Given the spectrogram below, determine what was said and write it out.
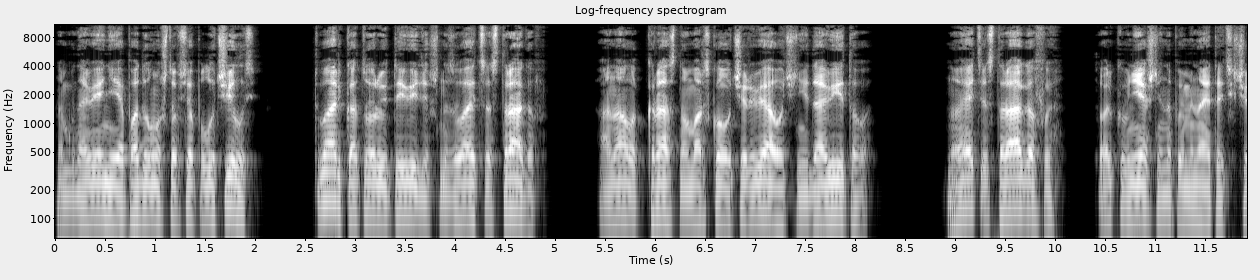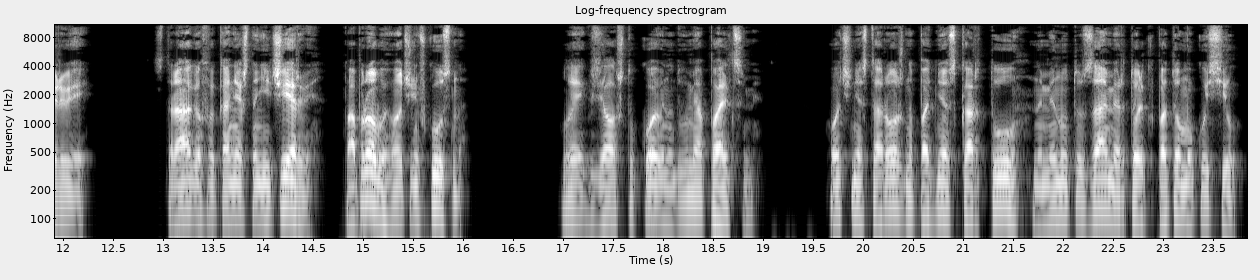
на мгновение я подумал, что все получилось. Тварь, которую ты видишь, называется страгов. Аналог красного морского червя, очень ядовитого. Но эти страгофы только внешне напоминают этих червей. Страгофы, конечно, не черви. Попробуй, очень вкусно. Блейк взял штуковину двумя пальцами. Очень осторожно поднес ко рту, на минуту замер, только потом укусил.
